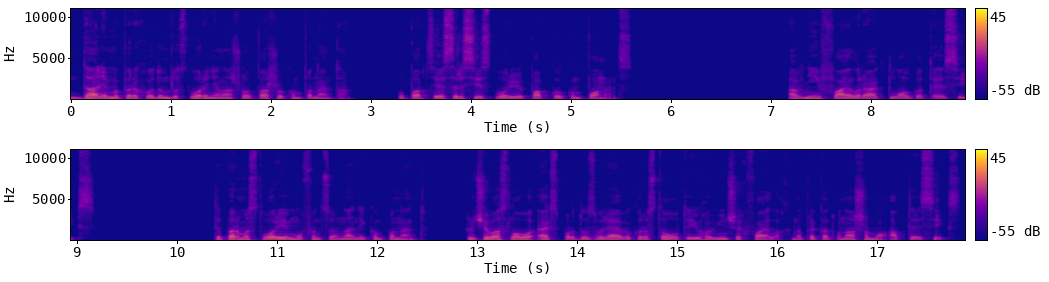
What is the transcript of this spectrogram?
Далі ми переходимо до створення нашого першого компонента. У папці src створюю папку Components, а в ній файл React Тепер ми створюємо функціональний компонент. Ключове слово експорт дозволяє використовувати його в інших файлах, наприклад, у нашому app.tsx.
